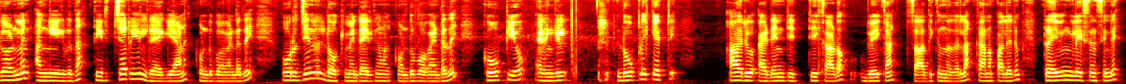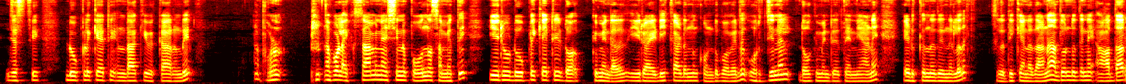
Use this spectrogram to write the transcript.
ഗവൺമെന്റ് അംഗീകൃത തിരിച്ചറിയൽ രേഖയാണ് കൊണ്ടുപോകേണ്ടത്. ഒറിജിനൽ ഡോക്യുമെന്റ് ആയിരിക്കണം കൊണ്ടുപോകേണ്ടത്. കോപ്പിയോ അല്ലെങ്കിൽ ഡ്യൂപ്ലിക്കേറ്റ് ആ ഒരു ഐഡന്റിറ്റി കാർഡോ ഉപയോഗിക്കാൻ സാധിക്കുന്നതല്ല. കാരണം പലരും ഡ്രൈവിംഗ് ലൈസൻസിന്റെ ജസ്റ്റ് ഡ്യൂപ്ലിക്കേറ്റ് ഉണ്ടാക്കി വെക്കാറുണ്ട്. അപ്പോൾ അപ്പോൾ എക്സാമിനേഷന് പോകുന്ന സമയത്ത് ഈ ഒരു ഡ്യൂപ്ലിക്കേറ്റ് ഡോക്യുമെന്റ് അതായത് ഈ ഒരു ഐ ഡി കാർഡൊന്നും കൊണ്ടുപോകരുത്. ഒറിജിനൽ ഡോക്യുമെന്റ് തന്നെയാണ് എടുക്കുന്നത് എന്നുള്ളത് ശ്രദ്ധിക്കേണ്ടതാണ്. അതുകൊണ്ട് തന്നെ ആധാർ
